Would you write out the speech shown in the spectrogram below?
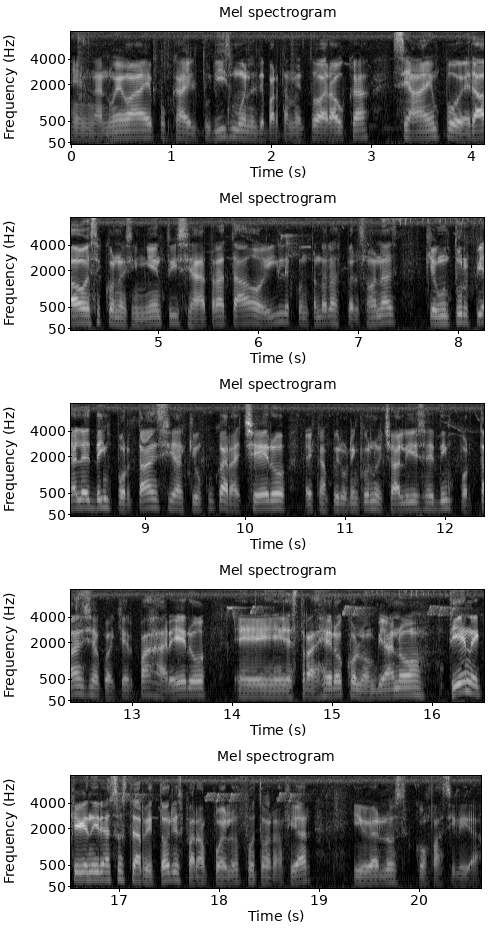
en la nueva época del turismo en el departamento de Arauca se ha empoderado ese conocimiento y se ha tratado de irle contando a las personas que un turpial es de importancia, que un cucarachero, el campirurinco nuchalis es de importancia, cualquier pajarero eh, extranjero colombiano tiene que venir a esos territorios para poderlos fotografiar y verlos con facilidad.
